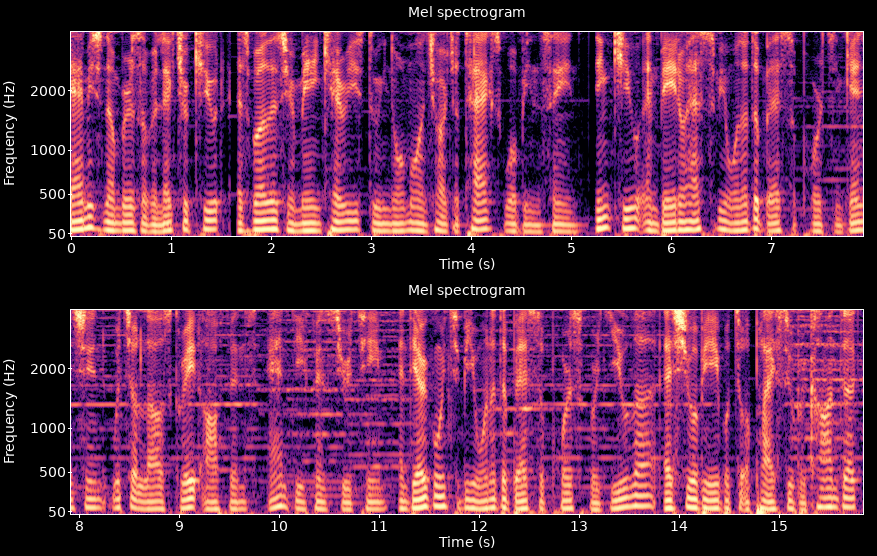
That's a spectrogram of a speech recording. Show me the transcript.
Damage numbers of Electrocute as well as your main carries doing normal and charge attacks will be insane. Xingqiu and Beidou has to be one of the best supports in Genshin which allows great offense and defense to your team and they are going to be one of the best supports for Eula as she will be able to apply superconduct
